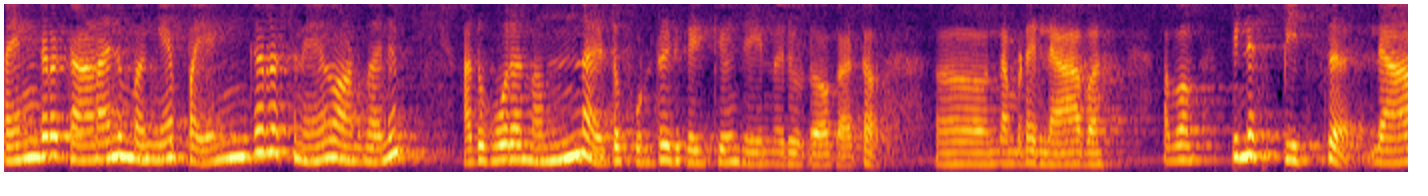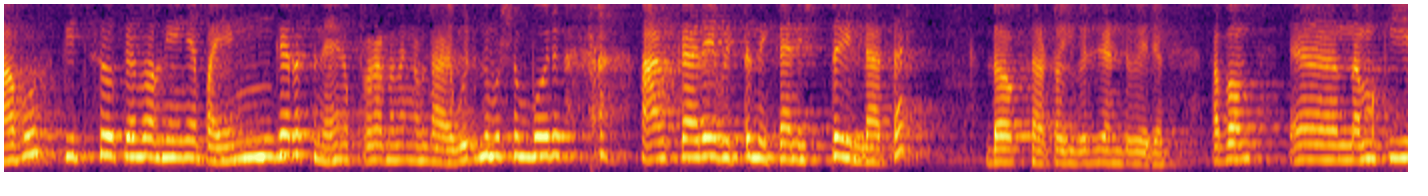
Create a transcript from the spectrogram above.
ഭയങ്കര കാണാനും ഭംഗിയായി ഭയങ്കര സ്നേഹമാണ് അതുപോലെ നന്നായിട്ട് ഫുഡ് കഴിക്കുകയും ചെയ്യുന്ന ഒരു ഡോഗാട്ടോ നമ്മുടെ ലാബ് അപ്പം പിന്നെ സ്പിറ്റ്സ് ലാബും സ്പിറ്റ്സും ഒക്കെ എന്ന് പറഞ്ഞു കഴിഞ്ഞാൽ ഭയങ്കര സ്നേഹപ്രകടനങ്ങളുടെ ഒരു നിമിഷം പോലും ആൾക്കാരെ വിട്ടു നിൽക്കാൻ ഇഷ്ടമില്ലാത്ത ഡോഗ്സ് ആട്ടോ ഇവർ രണ്ടുപേരും. അപ്പം നമുക്ക് ഈ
